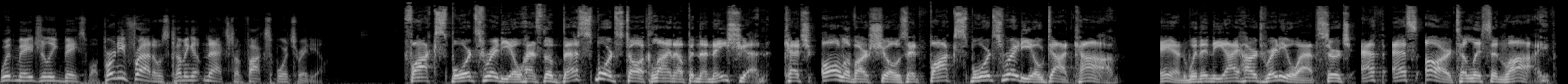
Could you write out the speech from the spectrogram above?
with Major League Baseball. Bernie Fratto is coming up next on Fox Sports Radio. Fox Sports Radio has the best sports talk lineup in the nation. Catch all of our shows at foxsportsradio.com. And within the iHeartRadio app, search FSR to listen live.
